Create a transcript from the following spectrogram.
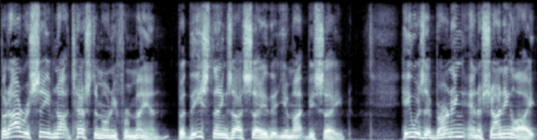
But I receive not testimony from man, but these things I say that you might be saved. He was a burning and a shining light,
